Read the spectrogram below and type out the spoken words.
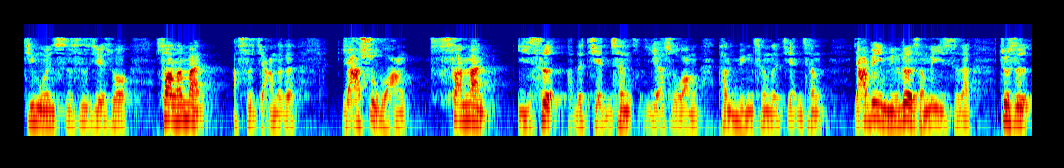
经文十四节说，萨勒曼啊是讲那个亚述王萨曼以色啊的简称，亚述王他的名称的简称。亚比米勒什么意思呢？就是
